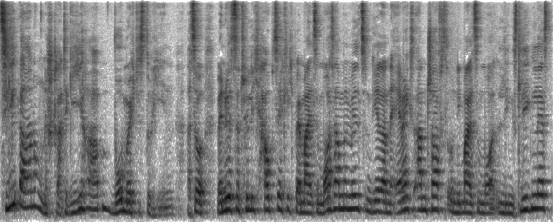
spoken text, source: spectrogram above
Zielplanung, eine Strategie haben, wo möchtest du hin. Also wenn du jetzt natürlich hauptsächlich bei Miles More sammeln willst und dir dann eine Amex anschaffst und die Miles More links liegen lässt,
